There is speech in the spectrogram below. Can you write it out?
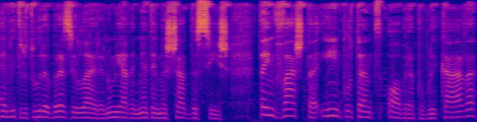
em literatura brasileira, nomeadamente em Machado de Assis. Tem vasta e importante obra publicada,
